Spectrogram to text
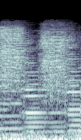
Música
